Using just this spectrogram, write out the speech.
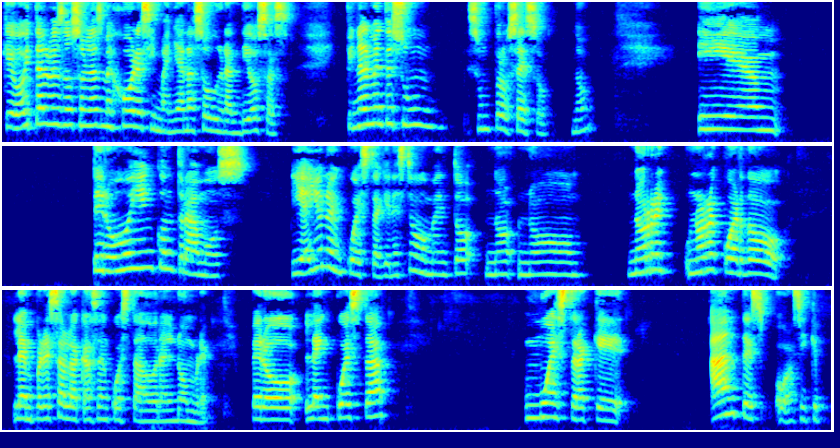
Que hoy tal vez no son las mejores y mañana son grandiosas. Finalmente es un, es un proceso, ¿no? Y, em, pero hoy encontramos, y hay una encuesta que en este momento no, no, no, no recuerdo la empresa o la casa encuestadora, el nombre, pero la encuesta muestra que antes, o así que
